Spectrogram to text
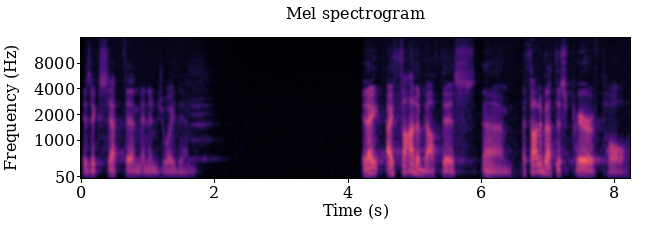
is accept them and enjoy them. And I, I thought about this. Um, I thought about this prayer of Paul.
